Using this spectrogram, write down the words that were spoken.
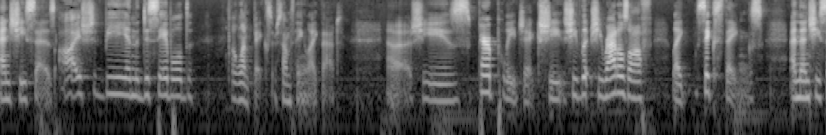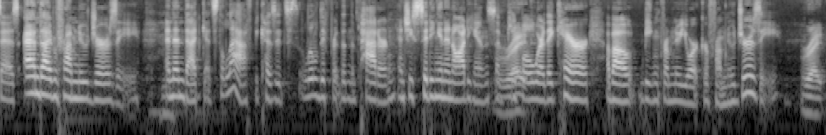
And she says, I should be in the disabled Olympics or something like that. Uh, she's paraplegic. She she she rattles off like six things, and then she says, "And I'm from New Jersey," Mm-hmm. and then that gets the laugh because it's a little different than the pattern. And she's sitting in an audience of Right. people where they care about being from New York or from New Jersey. Right.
